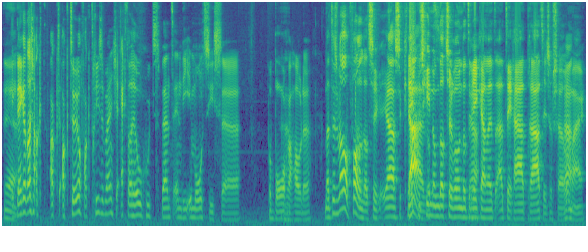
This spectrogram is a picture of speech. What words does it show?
Ik denk dat als je acteur of actrice bent, je echt wel heel goed bent in die emoties uh, verborgen houden. Maar het is wel opvallend dat ze... Ja, ze knikt misschien omdat ze gewoon dat Rick aan het, aan, tegen haar praten is of zo, maar...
